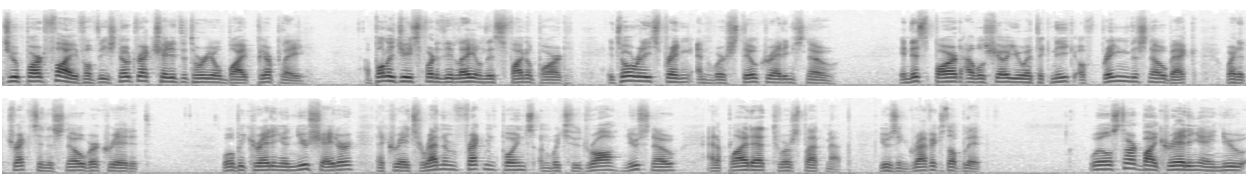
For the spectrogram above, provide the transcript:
to part 5 of the SnowTrack shading tutorial by Peerplay. Apologies for the delay on this final part. It's already spring and we're still creating snow. In this part I will show you a technique of bringing the snow back where the tracks in the snow were created. We'll be creating a new shader that creates random fragment points on which to draw new snow and apply that to our splat map using graphics.blit. We'll start by creating a new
